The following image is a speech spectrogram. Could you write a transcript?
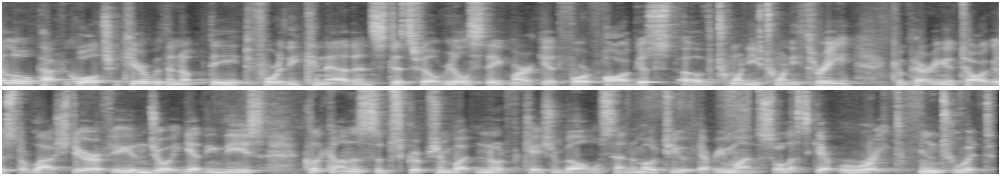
Hello, Patrick Walchuk here with an update for the Kanata and Stittsville real estate market for August of 2023, comparing it to August of last year. If you enjoy getting these, click on the subscription button, notification bell, and we'll send them out to you every month. So let's get right into it.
